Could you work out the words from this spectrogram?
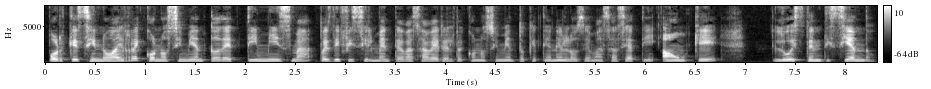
Porque si no hay reconocimiento de ti misma, pues difícilmente vas a ver el reconocimiento que tienen los demás hacia ti, aunque lo estén diciendo.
